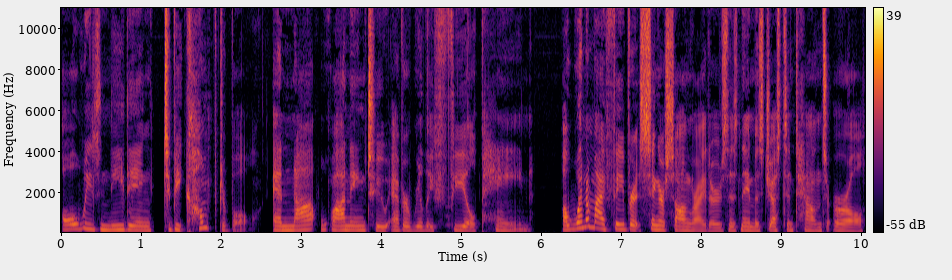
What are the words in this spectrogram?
always needing to be comfortable and not wanting to ever really feel pain. Uh, one of my favorite singer songwriters, his name is Justin Townes Earle,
